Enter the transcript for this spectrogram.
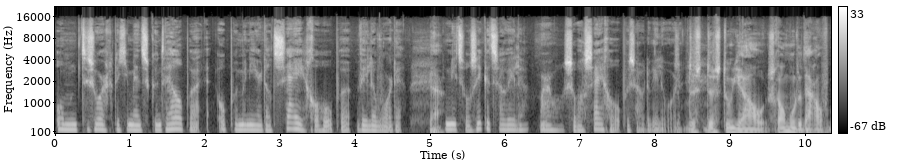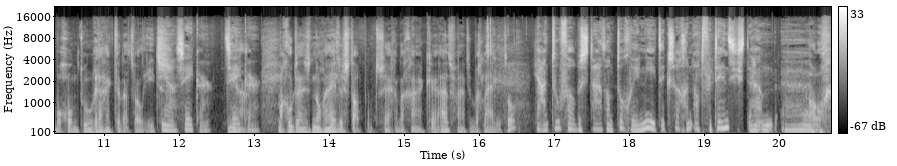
om te zorgen dat je mensen kunt helpen op een manier dat zij geholpen willen worden. Ja. Niet zoals ik het zou willen, maar zoals zij geholpen zouden willen worden. Dus, dus toen jouw schoonmoeder daarover begon, toen raakte dat wel iets. Ja, zeker. Zeker. Ja. Maar goed, dan is het nog een hele stap om te zeggen... dan ga ik uh, uitvaarten begeleiden, toch? Ja, een toeval bestaat dan toch weer niet. Ik zag een advertentie staan. Uh, oh.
